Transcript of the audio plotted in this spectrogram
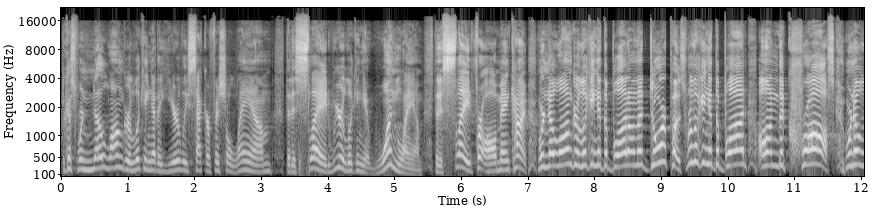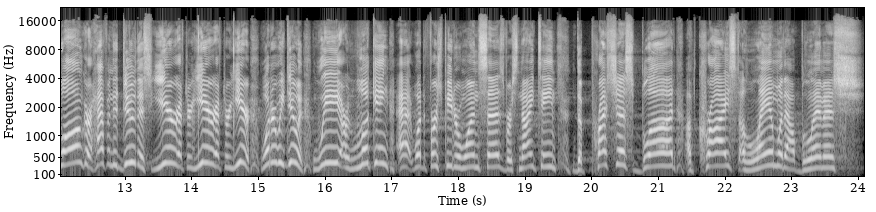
Because we're no longer looking at a yearly sacrificial lamb that is slayed. We are looking at one lamb that is slayed for all mankind. We're no longer looking at the blood on a doorpost. We're looking at the blood on the cross. We're no longer having to do this year after year after year. What are we doing? We are looking at what 1 Peter 1 says, verse 19 the precious blood of Christ, a lamb without blemish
